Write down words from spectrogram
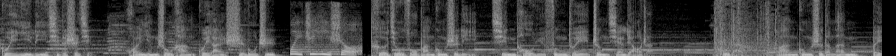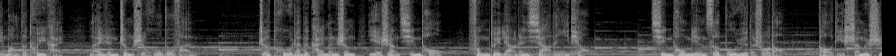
诡异离奇的事情？欢迎收看《诡案实录之未知异兽》。特九组办公室里，秦头与风队正闲聊着，突然，办公室的门被猛地推开，来人正是胡不凡。这突然的开门声也是让秦头、风队两人吓了一跳。秦头面色不悦地说道：“到底什么事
